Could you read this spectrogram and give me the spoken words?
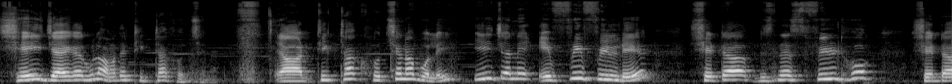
সেই জায়গাগুলো আমাদের ঠিকঠাক হচ্ছে না। আর ঠিকঠাক হচ্ছে না বলেই ইচ অ্যান্ড এভরি ফিল্ডে সেটা বিজনেস ফিল্ড হোক, সেটা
